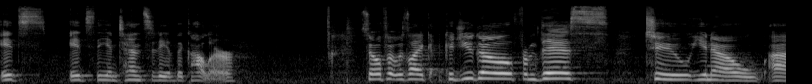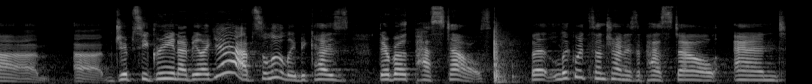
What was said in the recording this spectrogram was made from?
It's it's the intensity of the color. So if it was like, could you go from this to, you know, uh, uh, gypsy green, I'd be like, yeah, absolutely, because they're both pastels. But Liquid Sunshine is a pastel, and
